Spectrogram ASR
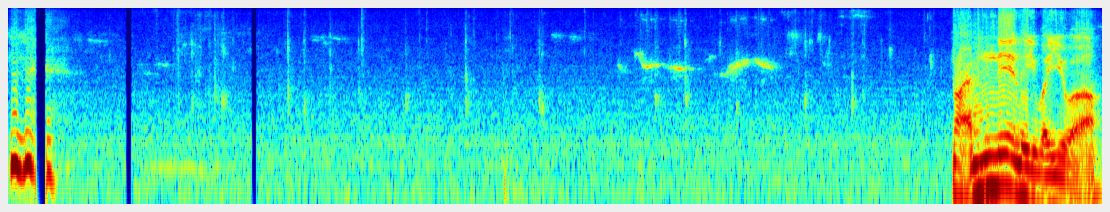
Meh! Right, I'm nearly where you are.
